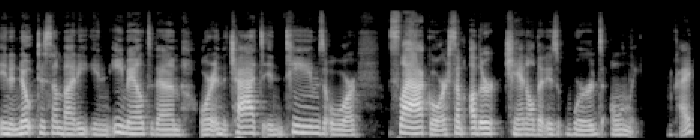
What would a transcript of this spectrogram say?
in a note to somebody, in an email to them, or in the chat, in Teams or Slack, or some other channel that is words only. Okay,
